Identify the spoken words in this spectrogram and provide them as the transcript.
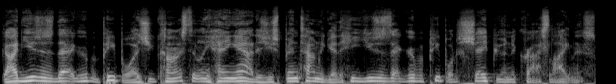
God uses that group of people as you constantly hang out, as you spend time together. He uses that group of people to shape you into Christ likeness.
